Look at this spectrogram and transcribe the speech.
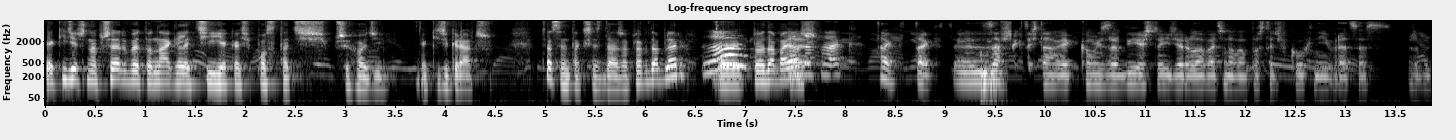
jak idziesz na przerwę, to nagle ci jakaś postać przychodzi. Jakiś gracz. Czasem tak się zdarza, prawda Blair? No, E, prawda Bajasz? fuck? Tak, tak. e, Zawsze ktoś tam, jak komuś zabijesz, to idzie rolować nową postać w kuchni i wraca, z, żeby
